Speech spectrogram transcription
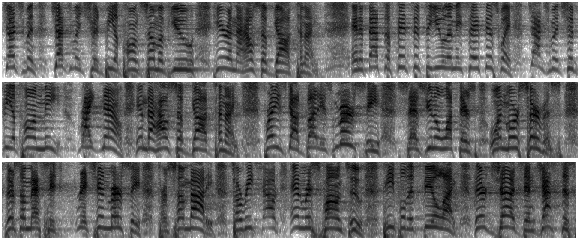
Judgment. Judgment should be upon some of you here in the house of God tonight. And if that's offensive to you, let me say it this way judgment should be upon me right now in the house of God tonight. Praise God. But His mercy says, you know what? There's one more service, there's a message rich in mercy for somebody to reach out and respond to. People that feel like they're judged and justice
